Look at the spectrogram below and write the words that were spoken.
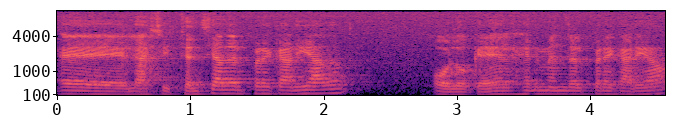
la existencia del precariado o lo que es el germen del precariado,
